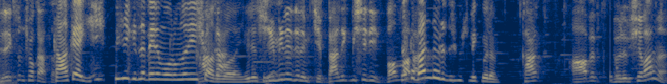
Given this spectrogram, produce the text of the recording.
Direksiyonu çok hassas. Kanka hiçbir şekilde benim umurumda değil şu anda bu olay. Biliyorsun. yemin ederim ki benlik bir şey değil. Vallahi Kanka ben. ben de öyle düşmüştüm ilk bölüm. Kanka abi böyle bir şey var mı?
